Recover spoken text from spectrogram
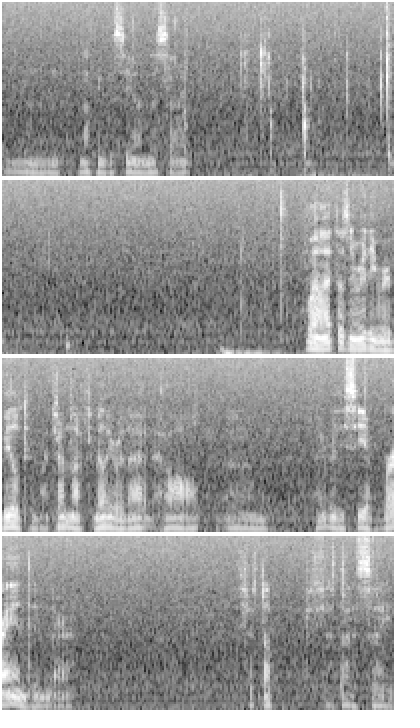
Hmm, nothing to see on this side. Well, that doesn't really reveal too much. I'm not familiar with that at all. Um, I don't really see a brand in there. It's just up it's just out of sight.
